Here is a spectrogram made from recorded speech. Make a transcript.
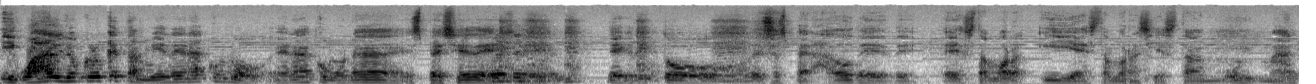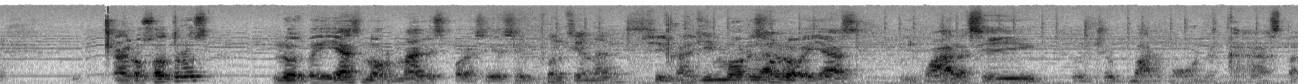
igual yo creo que también era como, era como una especie de, Pues, de, sí. de grito desesperado de, de- de esta morra. Y esta morra sí está muy mal. A los otros los veías normales, por así decirlo. Funcionales. Sí. A Jim Morrison Claro. lo veías igual, así, barbón acá, hasta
